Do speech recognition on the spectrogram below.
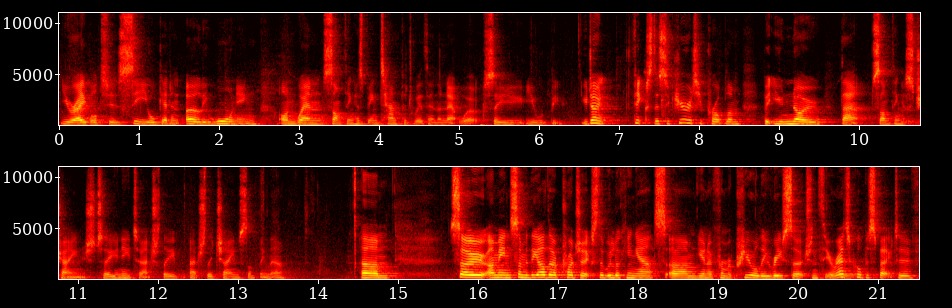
you're able to see or get an early warning on when something has been tampered with in the network. So you, you would be you don't fix the security problem, but you know that something has changed. So you need to actually actually change something there. Um, so, I mean, some of the other projects that we're looking at, um, you know, from a purely research and theoretical perspective,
